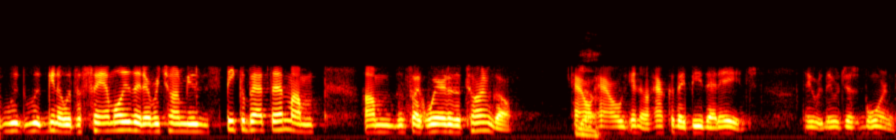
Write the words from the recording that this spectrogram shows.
with with you know with the family that every time you speak about them, I'm um it's like where did the time go? How Yeah. how you know how could they be that age? They were they were just born.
